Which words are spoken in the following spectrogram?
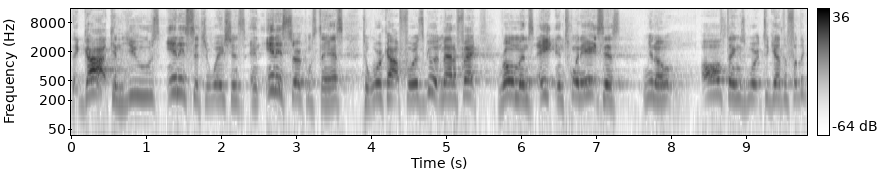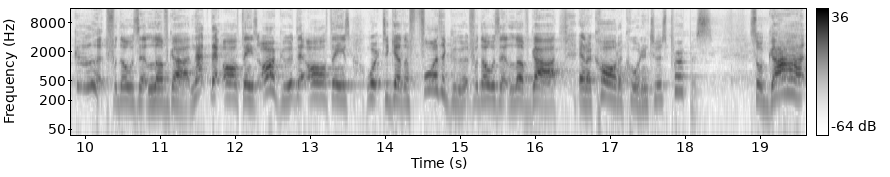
that God can use any situations and any circumstance to work out for his good. Matter of fact, Romans 8 and 28 says, you know, all things work together for the good for those that love God. Not that all things are good, that all things work together for the good for those that love God and are called according to his purpose. So God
